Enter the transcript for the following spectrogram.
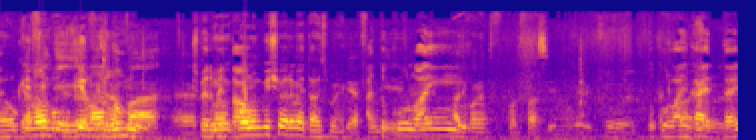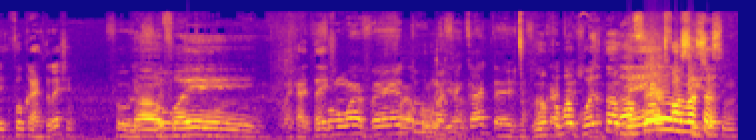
É, o Que é quilombo, o de- quilombo. quilombo. É, Experimental. Colombo experimental, isso mesmo. é Aí tocou lá em- de contra contra o fascismo? Tocou lá em Caeté. Foi o Caeté? Foi, Não, foi. Lá em Caeté? Foi um evento, Foi mas foi em Caetés. Não foi, Não, foi uma Caetés, coisa não. Não, também foi um negócio assim.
